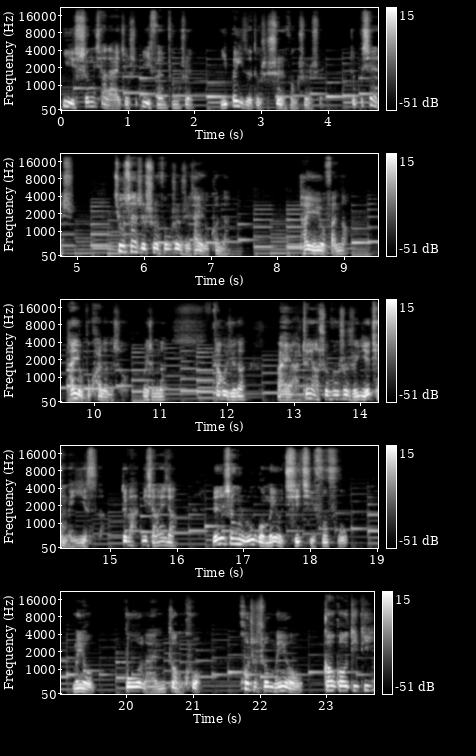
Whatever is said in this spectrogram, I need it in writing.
一生下来就是一帆风顺，一辈子都是顺风顺水，这不现实。就算是顺风顺水，他也有困难，他也有烦恼，他也有不快乐的时候。为什么呢？他会觉得，哎呀，这样顺风顺水也挺没意思的，对吧？你想一想，人生如果没有起起伏伏，没有波澜壮阔，或者说没有高高低低，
